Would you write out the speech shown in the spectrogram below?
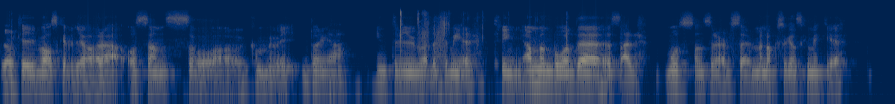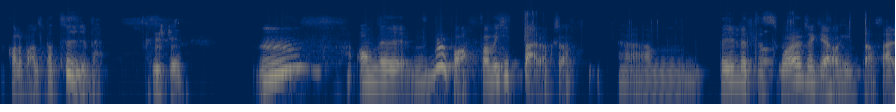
ja. okej, vad ska vi göra? Och sen så kommer vi börja intervjua lite mer kring ja, men både så här, motståndsrörelser men också ganska mycket kolla på alternativ. Just det. Mm, om vi, beror på vad vi hittar också. Um, det är lite svårare tycker jag att hitta så här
